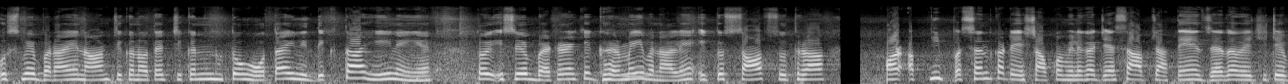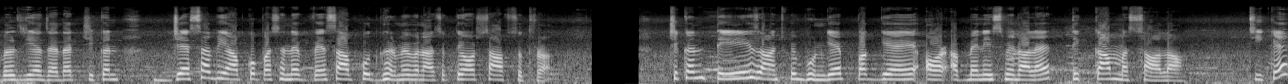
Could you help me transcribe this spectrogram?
उसमें बनाए नाम चिकन होता है। चिकन तो होता ही नहीं, दिखता ही नहीं है। तो इसलिए बेटर है कि घर में ही बना लें। एक तो साफ़ सुथरा और अपनी पसंद का टेस्ट आपको मिलेगा। जैसा आप चाहते हैं, ज़्यादा वेजिटेबल्स या ज़्यादा चिकन जैसा भी आपको पसंद है, वैसा आप खुद घर में बना सकते हो और साफ़ सुथरा। चिकन तेज़ आँच पे भुन गया पक गया है और अब मैंने इसमें डाला है टिक्का मसाला। ठीक है?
